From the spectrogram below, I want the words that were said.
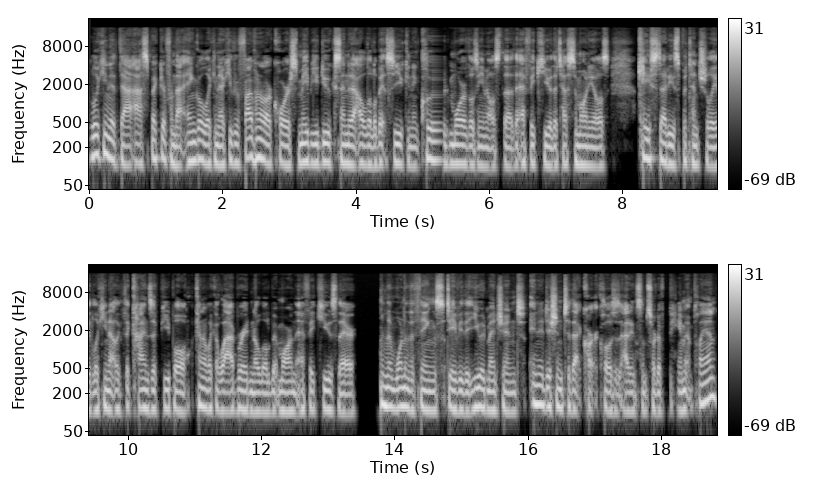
looking at that aspect of from that angle, looking at if you have a $500 course, maybe you do extend it out a little bit so you can include more of those emails, the, the FAQ, the testimonials, case studies, potentially looking at like the kinds of people, kind of like elaborating a little bit more on the FAQs there. And then one of the things, Davey, that you had mentioned, in addition to that cart close, is adding some sort of payment plan.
